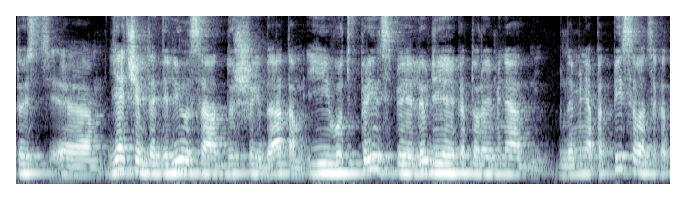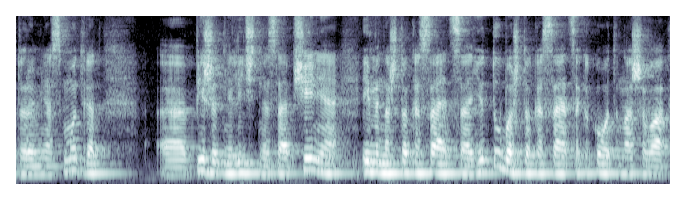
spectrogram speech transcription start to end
То есть э, я чем-то делился от души, да, там, и вот в принципе люди, которые меня, на меня подписываются, которые меня смотрят, Э, пишет мне личное сообщение, именно что касается Ютуба, что касается какого-то нашего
